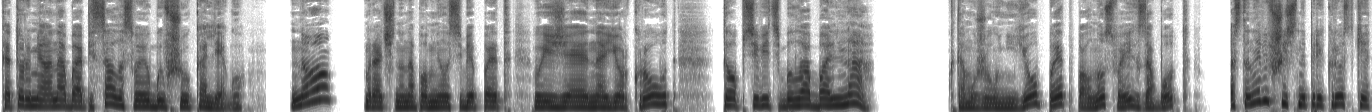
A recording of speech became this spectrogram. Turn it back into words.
которыми она бы описала свою бывшую коллегу. Но, мрачно напомнила себе Пэт, выезжая на Йорк-Роуд, Топси ведь была больна. К тому же у нее, Пэт, полно своих забот. Остановившись на перекрестке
